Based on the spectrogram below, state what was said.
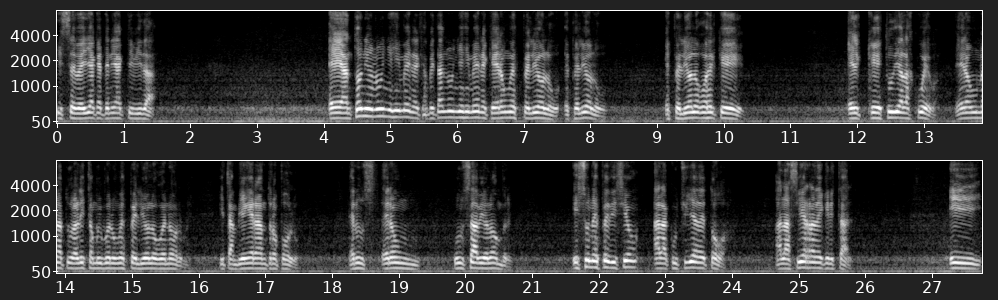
y se veía que tenía actividad. Eh, Antonio Núñez Jiménez, el capitán Núñez Jiménez, que era un espeleólogo, espeleólogo, espeleólogo es el que, el que estudia las cuevas, era un naturalista muy bueno, un espeleólogo enorme, y también era antropólogo, era un, era un, un sabio el hombre. Hizo una expedición a la cuchilla de Toa, a la Sierra de Cristal, y,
